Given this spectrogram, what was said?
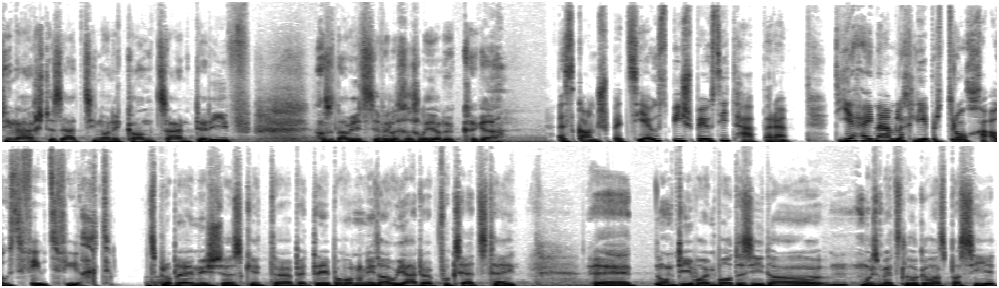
die nächsten Sätze sind noch nicht ganz erntereif. Also da wird es vielleicht ein bisschen Lücken geben. Ein ganz spezielles Beispiel sind die Hepperen. Die haben nämlich lieber trocken als viel zu feucht. Das Problem ist, es gibt äh, Betriebe, die noch nicht alle Erdöpfel gesetzt haben. Äh, und die, die im Boden sind, da muss man jetzt schauen, was passiert.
